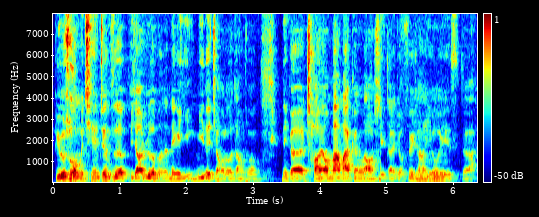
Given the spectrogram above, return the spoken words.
比如说我们前一阵子比较热门的那个隐秘的角落当中，那个朝阳妈妈跟老师一段就非常有意思，对吧？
